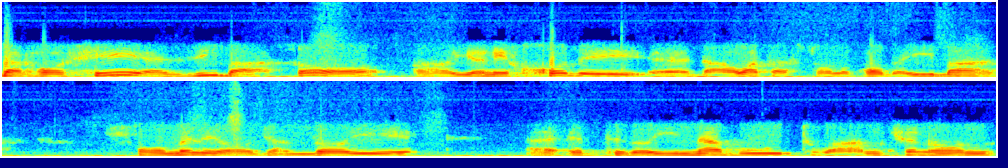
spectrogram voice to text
در حاشیه از این بحث ها یعنی خود دعوت از طالب ها به این بحث شامل آجندای ابتدایی نبود و همچنان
